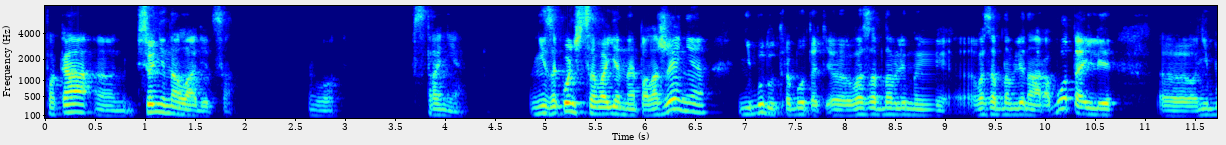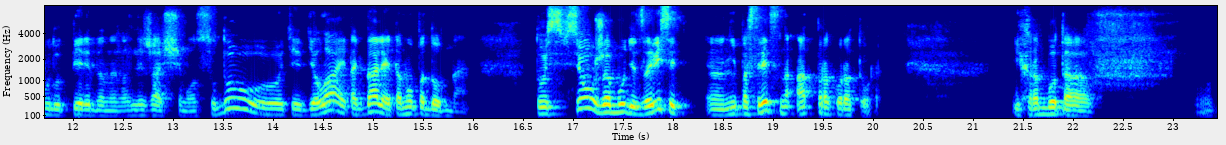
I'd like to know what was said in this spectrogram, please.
пока э, все не наладится вот, в стране. Не закончится военное положение, не будут работать, э, возобновлены, возобновлена работа или э, не будут переданы надлежащему суду эти дела и так далее и тому подобное. То есть все уже будет зависеть э, непосредственно от прокуратуры. Их работа вот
